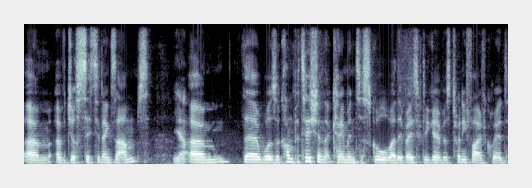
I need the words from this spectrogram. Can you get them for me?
um, of just sitting exams. Yeah. Um, there was a competition that came into school where they basically gave us twenty five quid,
